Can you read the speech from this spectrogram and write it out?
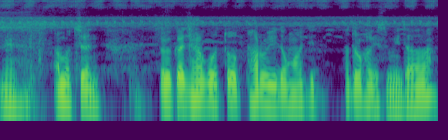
네, 아무튼 여기까지 하고 또 바로 이동하도록 하겠습니다.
